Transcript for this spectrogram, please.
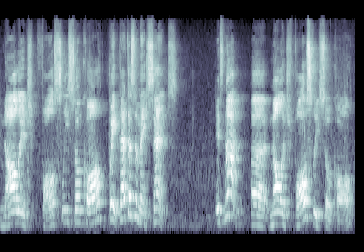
Knowledge falsely so called? Wait, that doesn't make sense. It's not uh, knowledge falsely so called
